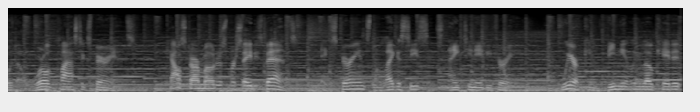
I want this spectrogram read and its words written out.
with a world class experience. CalStar Motors Mercedes Benz, experience the legacy since 1983. We are conveniently located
